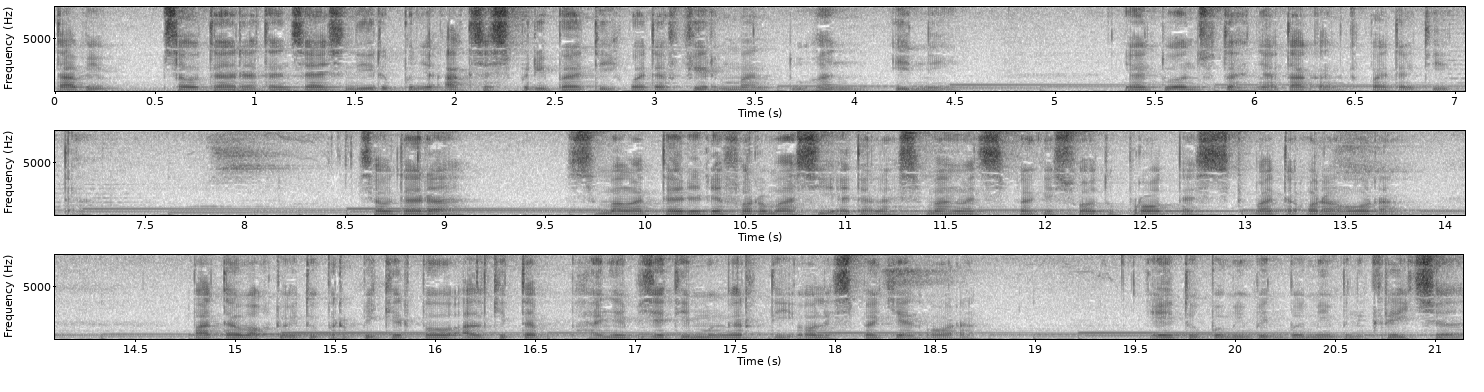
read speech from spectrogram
tapi saudara dan saya sendiri punya akses pribadi kepada firman Tuhan ini yang Tuhan sudah nyatakan kepada kita. Saudara, Semangat dari reformasi adalah semangat sebagai suatu protes kepada orang-orang. Pada waktu itu berpikir bahwa Alkitab hanya bisa dimengerti oleh sebagian orang, yaitu pemimpin-pemimpin gereja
